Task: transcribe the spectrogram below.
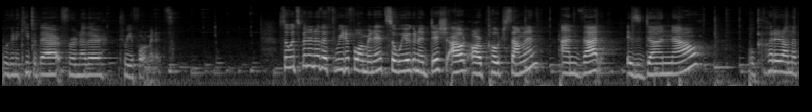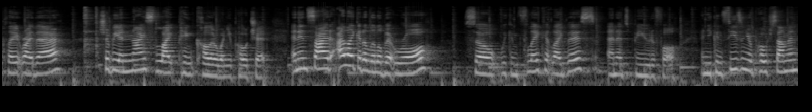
We're gonna keep it there for another three or four minutes. So it's been another three to four minutes, so we are gonna dish out our poached salmon, and that is done now. We'll put it on the plate right there. Should be a nice light pink color when you poach it. And inside, I like it a little bit raw, so we can flake it like this, and it's beautiful. And you can season your poached salmon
